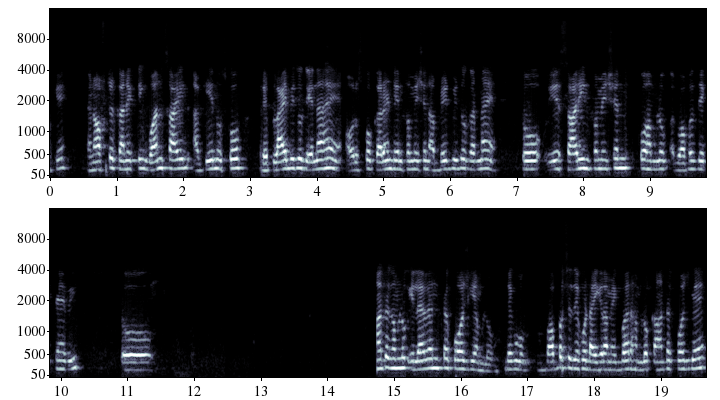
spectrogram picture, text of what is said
okay and after connecting one side again उसको रिप्लाई भी तो देना है, और उसको करंट इन्फॉर्मेशन अपडेट भी तो करना है। तो ये सारी इन्फॉर्मेशन को हम लोग वापस देखते हैं अभी। तो कहाँ तक हम लोग इलेवन तक पहुँच गए हम लोग? देखो वापस से देखो डायग्राम एक बार हम लोग कहाँ तक पहुँच गए?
